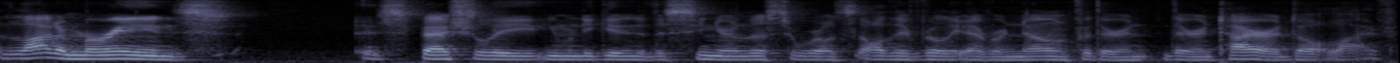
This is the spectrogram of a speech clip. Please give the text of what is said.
a lot of Marines, especially when you get into the senior enlisted world. It's all they've really ever known for their their entire adult life,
